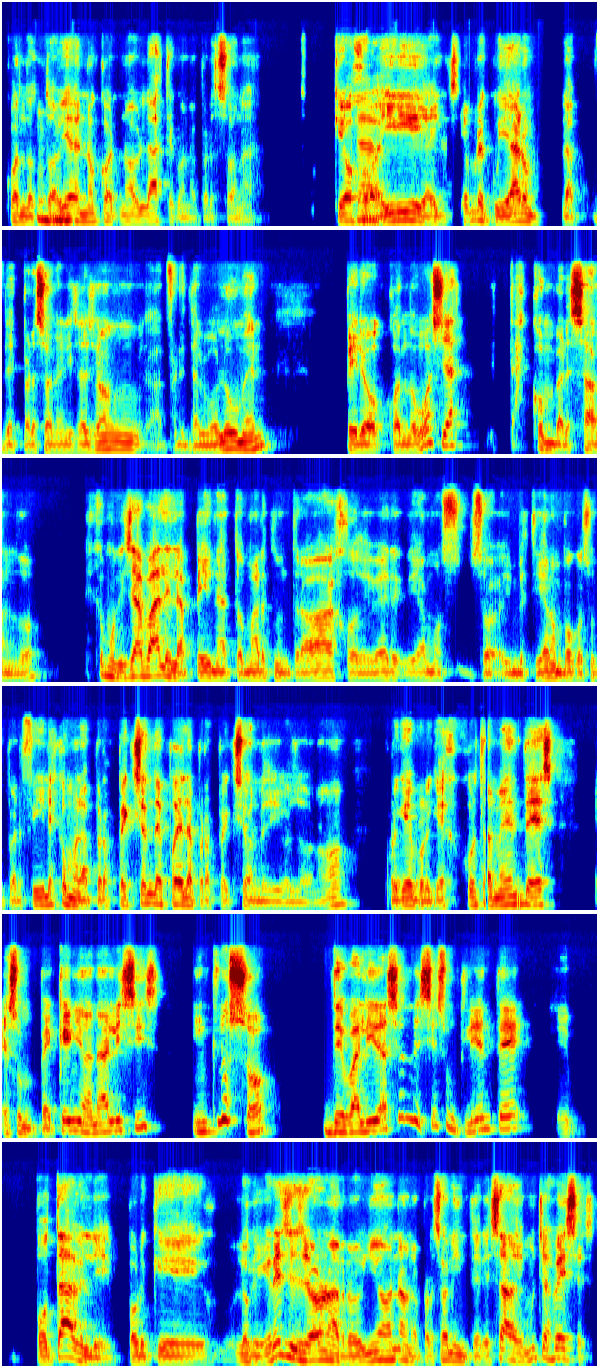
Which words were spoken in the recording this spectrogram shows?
cuando todavía no, no hablaste con la persona. Que ojo, ahí hay siempre cuidar la despersonalización frente al volumen, pero cuando vos ya estás conversando, es como que ya vale la pena tomarte un trabajo de ver, digamos, investigar un poco su perfil. Es como la prospección después de la prospección, le digo yo, ¿no? ¿Por qué? Porque justamente es, es un pequeño análisis, incluso de validación de si es un cliente eh, potable, porque lo que querés es llevar una reunión a una persona interesada y muchas veces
